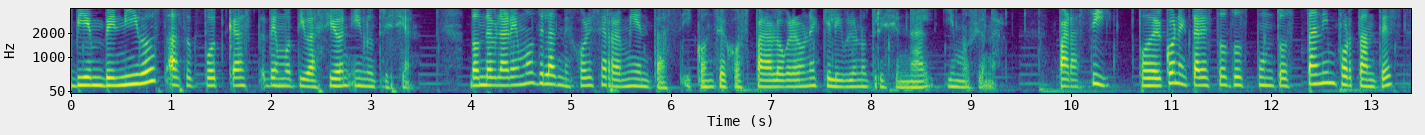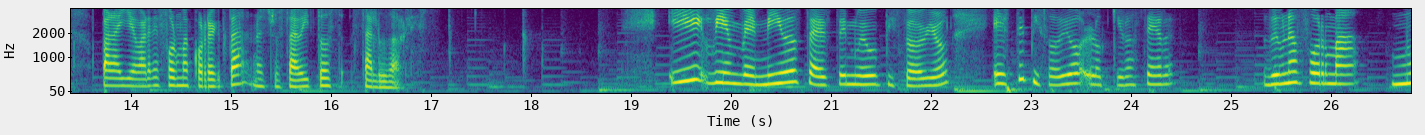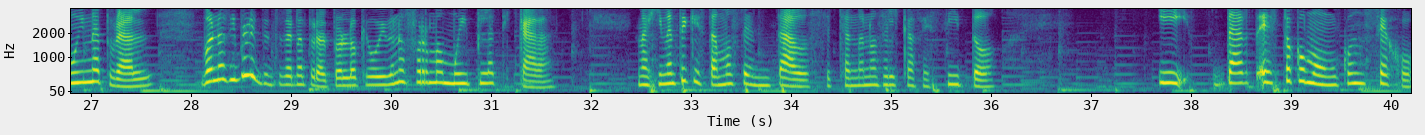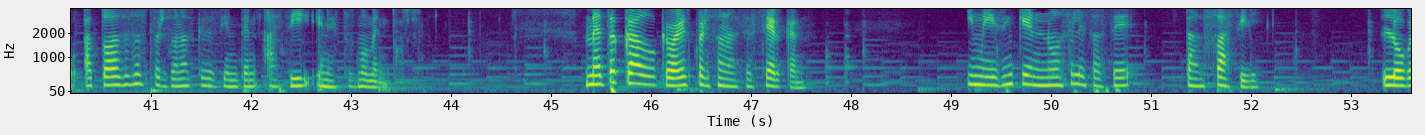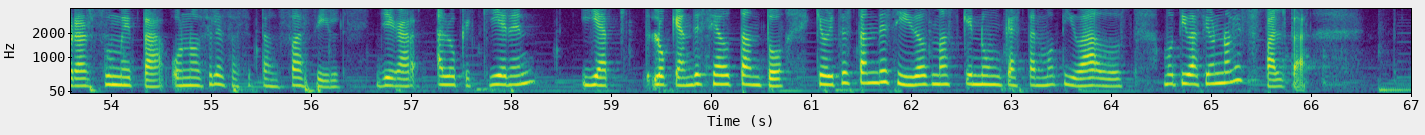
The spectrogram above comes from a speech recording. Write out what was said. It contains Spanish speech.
Bienvenidos a su podcast de motivación y nutrición, donde hablaremos de las mejores herramientas y consejos para lograr un equilibrio nutricional y emocional, para así poder conectar estos dos puntos tan importantes para llevar de forma correcta nuestros hábitos saludables. Y bienvenidos a este nuevo episodio. Este episodio lo quiero hacer de una forma muy natural, bueno, siempre lo intento ser natural, pero lo que voy de una forma muy platicada. Imagínate que estamos sentados echándonos el cafecito y dar esto como un consejo a todas esas personas que se sienten así en estos momentos. Me ha tocado que varias personas se acercan y me dicen que no se les hace tan fácil lograr su meta o no se les hace tan fácil llegar a lo que quieren y a lo que han deseado tanto, que ahorita están decididos más que nunca, están motivados. Motivación no les falta.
